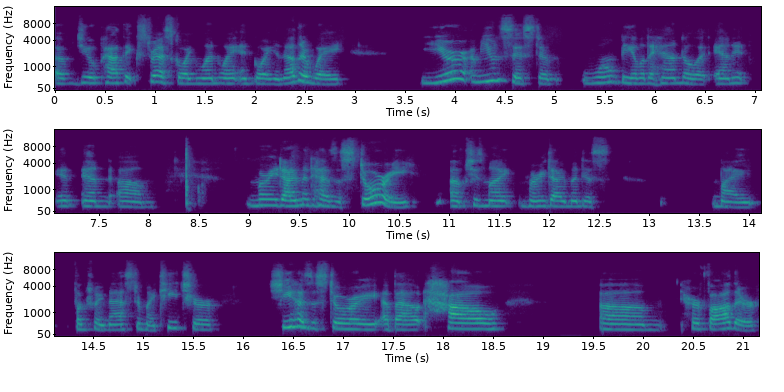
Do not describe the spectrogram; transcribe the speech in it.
of, geopathic stress going one way and going another way, your immune system won't be able to handle it. And it, it and um, Marie Diamond has a story. Um, she's my Marie Diamond is my feng shui master, my teacher, she has a story about how um, her father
